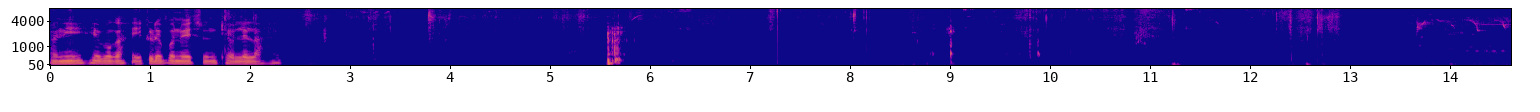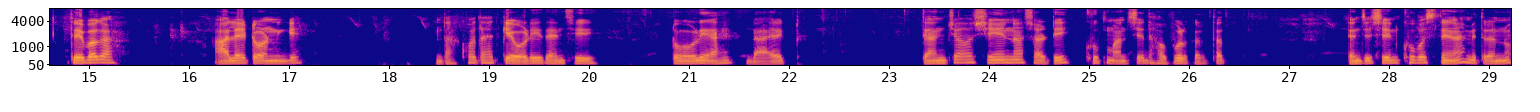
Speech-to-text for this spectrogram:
आणि हे बघा इकडे पण वेचून ठेवलेलं आहे. ते बघा. आले टोणगे. दाखवत आहेत केवढी त्यांची टोळी आहे डायरेक्ट त्यांच्या शेणासाठी खूप माणसे धावपळ करतात. त्यांचे शेण खूप असते ना मित्रांनो.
